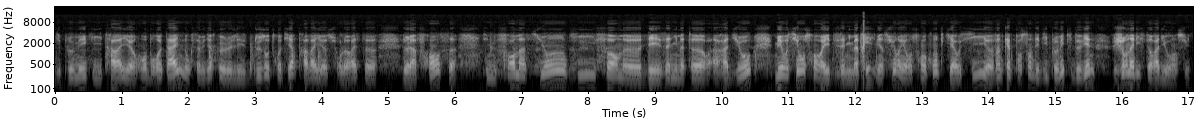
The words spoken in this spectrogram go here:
diplômés qui travaillent en Bretagne, donc ça veut dire que les deux autres tiers travaillent sur le reste de la France. C'est une formation qui forme des animateurs radio, mais aussi on se rend et des animatrices bien sûr, et on se rend compte qu'il y a aussi euh, 24% des diplômés qui deviennent journalistes radio ensuite.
